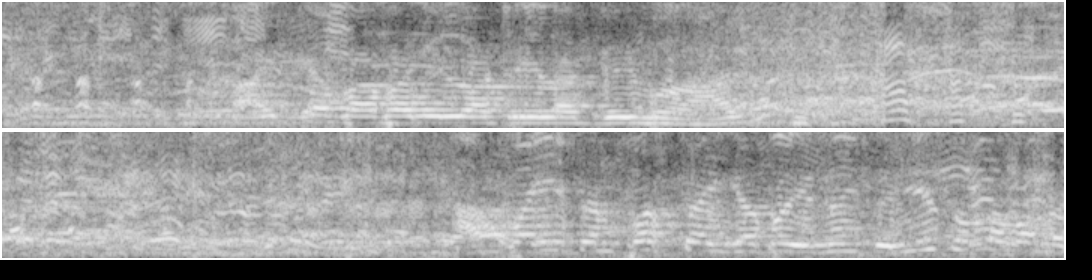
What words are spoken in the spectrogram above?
काय त्या बाबाने लॉटरीला गई बहाल आपाई सण पसताय घ्या बाई नाही तर येतो मला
